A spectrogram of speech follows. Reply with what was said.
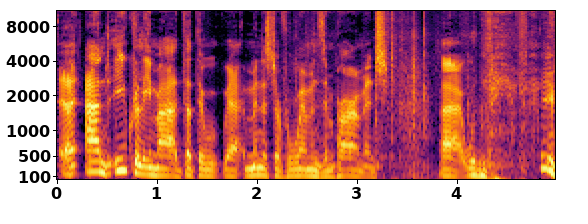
uh, and equally mad that the uh, Minister for Women's Empowerment wouldn't be.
